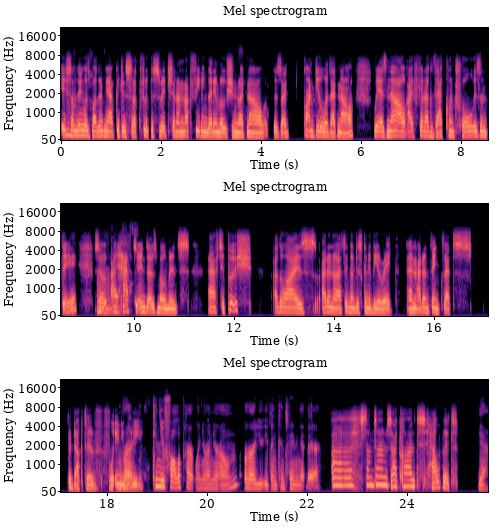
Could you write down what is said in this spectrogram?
If mm-hmm. something was bothering me, I could just like flip a switch and I'm not feeling that emotion right now because I can't deal with that now. Whereas now I feel like that control isn't there. So mm. I have to in those moments I have to push. Otherwise, I don't know. I think I'm just going to be a wreck. And I don't think that's productive for anybody. Right. Can you fall apart when you're on your own, or are you even containing it there? Uh, sometimes I can't help it. Yeah,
